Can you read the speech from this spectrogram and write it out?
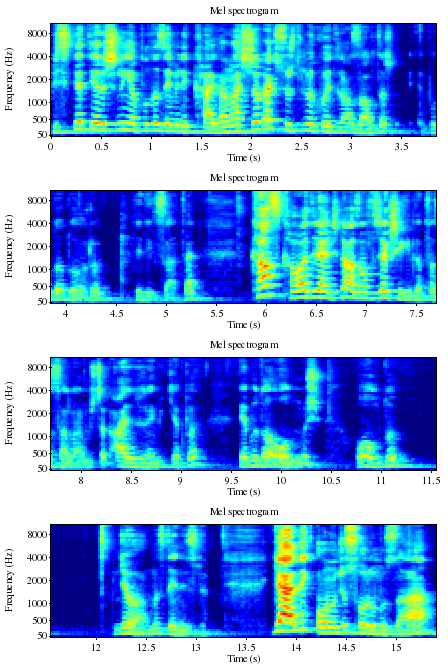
bisiklet yarışının yapıldığı zemini kayganlaştırarak sürtünme kuvvetini azaltır. E, bu da doğru dedik zaten. Kask hava direncini azaltacak şekilde tasarlanmıştır. Aerodinamik yapı. E bu da olmuş. Oldu. Cevabımız Denizli. Geldik 10. sorumuza.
